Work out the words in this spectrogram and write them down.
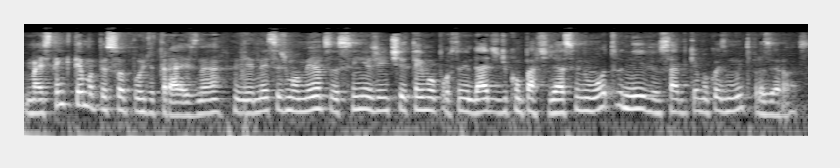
mas tem que ter uma pessoa por detrás, né? E nesses momentos assim a gente tem uma oportunidade de compartilhar assim num outro nível, sabe, que é uma coisa muito prazerosa.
